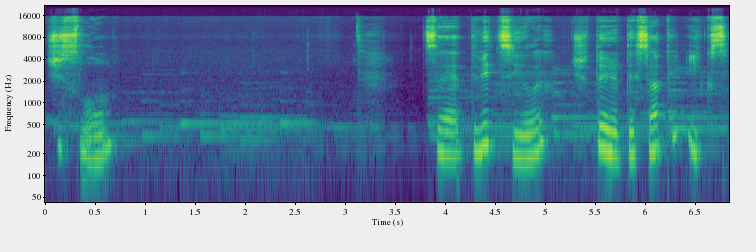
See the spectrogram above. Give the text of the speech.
число це 2,4х.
